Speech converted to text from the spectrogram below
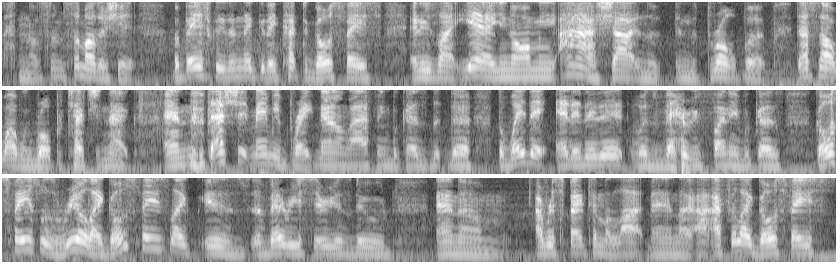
i don't know some some other shit. But basically then they they cut to ghostface and he's like yeah you know what i mean? I got shot in the in the throat but that's not why we wrote protect your neck and that shit made me break down laughing because the the, the way they edited it was very funny because ghostface was real. Like ghostface like is a very serious dude and um, I respect him a lot, man. Like I, I feel like Ghostface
